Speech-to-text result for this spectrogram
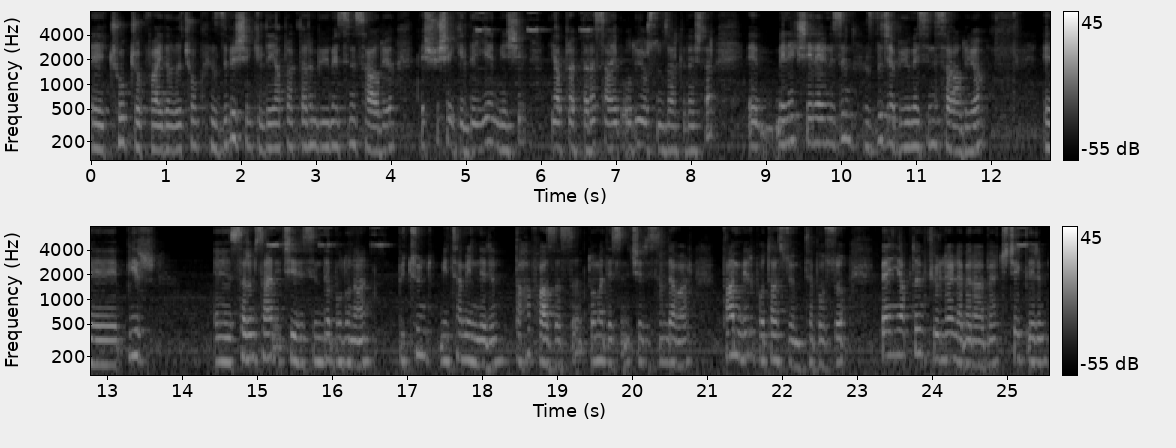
e, çok çok faydalı, çok hızlı bir şekilde yaprakların büyümesini sağlıyor ve şu şekilde yemyeşil yapraklara sahip oluyorsunuz arkadaşlar. E, menekşelerinizin hızlıca büyümesini sağlıyor. E, bir e, sarımsağın içerisinde bulunan bütün vitaminlerin daha fazlası domatesin içerisinde var. Tam bir potasyum deposu. Ben yaptığım kürlerle beraber çiçeklerim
